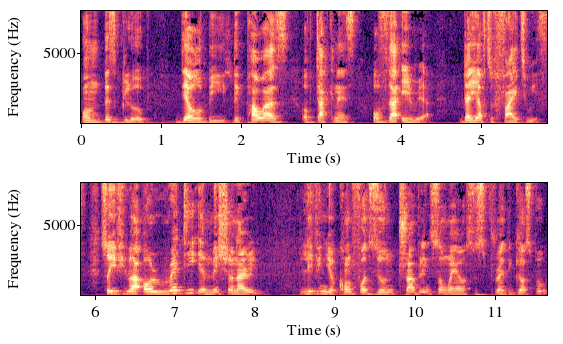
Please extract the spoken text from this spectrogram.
on this globe, there will be the powers of darkness of that area that you have to fight with. So if you are already a missionary, leaving your comfort zone, traveling somewhere else to spread the gospel,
